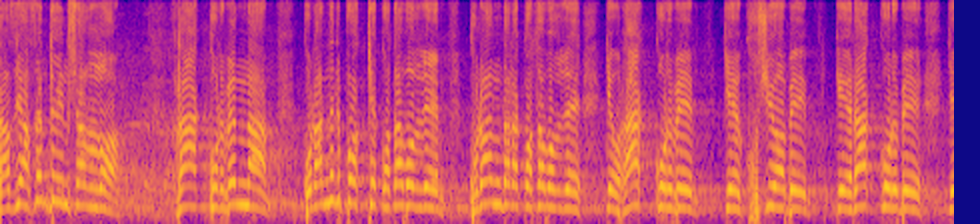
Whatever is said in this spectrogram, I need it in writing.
রাজি আছেন তো ইনশাল্লাহ রাগ করবেন না। কোরআনের পক্ষে কথা বললে, কোরআন দ্বারা কথা বললে কেউ রাগ করবে কে খুশি হবে, কে রাগ করবে, কে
